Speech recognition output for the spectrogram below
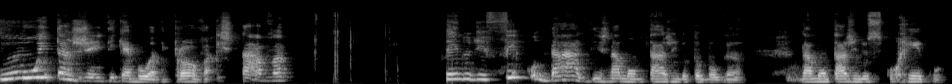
Muita gente que é boa de prova estava tendo dificuldades na montagem do tobogã. da montagem do escorrego.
